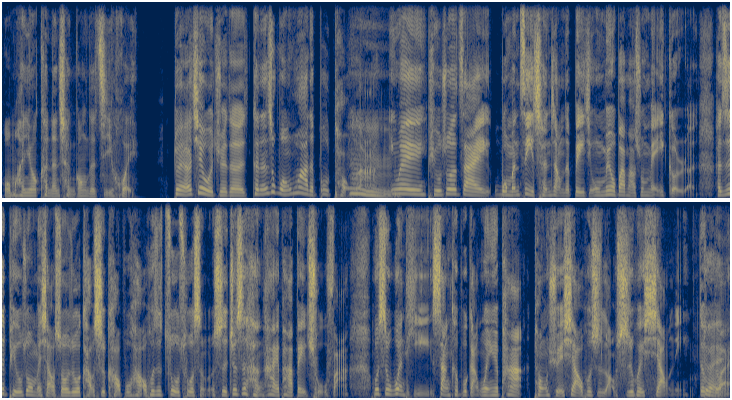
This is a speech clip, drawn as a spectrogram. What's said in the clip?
我们很有可能成功的机会。对，而且我觉得可能是文化的不同啦，嗯、因为比如说在我们自己成长的背景，我没有办法说每一个人，还是比如说我们小时候如果考试考不好，或是做错什么事，就是很害怕被处罚，或是问题上课不敢问，因为怕同学校或是老师会笑你，对不对？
